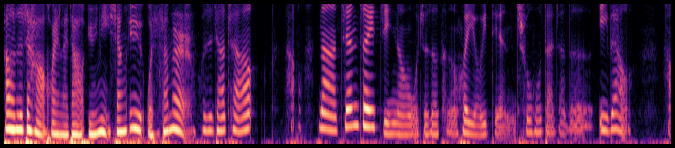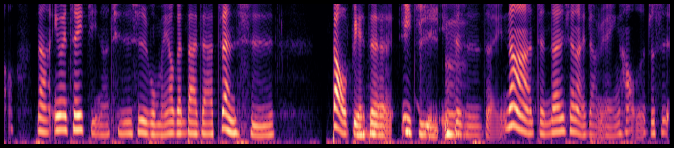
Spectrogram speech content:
Hello，大家好，欢迎来到与你相遇，我是 Summer，我是巧巧。好，那今天这一集呢，我觉得可能会有一点出乎大家的意料。好，那因为这一集呢，其实是我们要跟大家暂时道别的一集。对对对对，那简单先来讲原因好了，就是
